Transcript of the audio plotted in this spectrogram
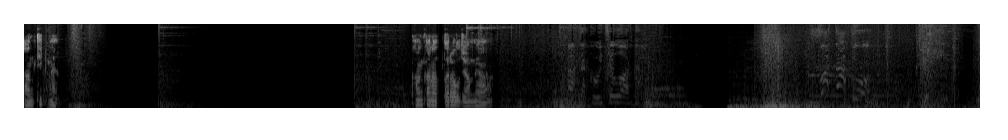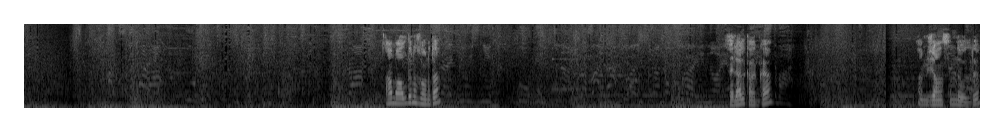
Antik mi? Kan kanatları alacağım ya. Tam aldınız onu da. Helal kanka. Tamam Johnson da öldü.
